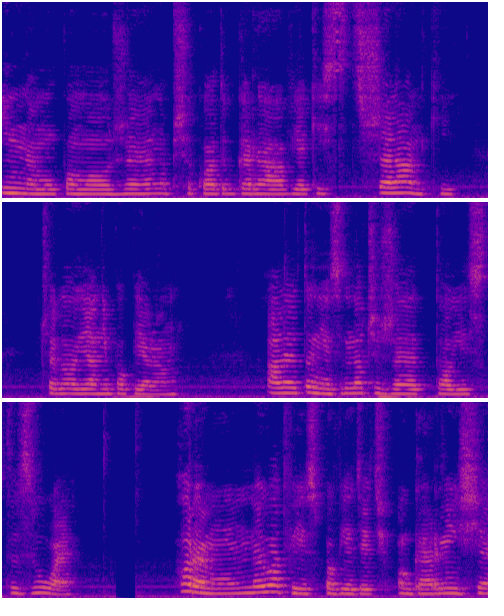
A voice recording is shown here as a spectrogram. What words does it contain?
innemu pomoże na przykład gra w jakieś strzelanki, czego ja nie popieram. Ale to nie znaczy, że to jest złe. Choremu najłatwiej jest powiedzieć, ogarnij się,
